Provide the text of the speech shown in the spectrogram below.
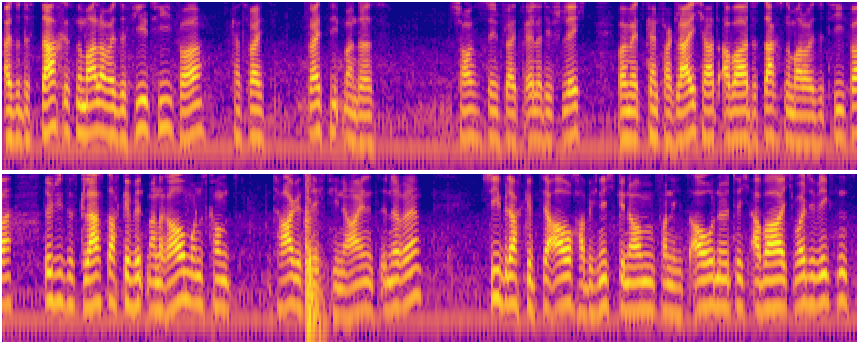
also das Dach ist normalerweise viel tiefer. Kannst vielleicht, vielleicht sieht man das. Chancen stehen vielleicht relativ schlecht, weil man jetzt keinen Vergleich hat, aber das Dach ist normalerweise tiefer. Durch dieses Glasdach gewinnt man Raum und es kommt Tageslicht hinein ins Innere. Schiebedach gibt es ja auch, habe ich nicht genommen, fand ich jetzt auch nötig, aber ich wollte wenigstens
